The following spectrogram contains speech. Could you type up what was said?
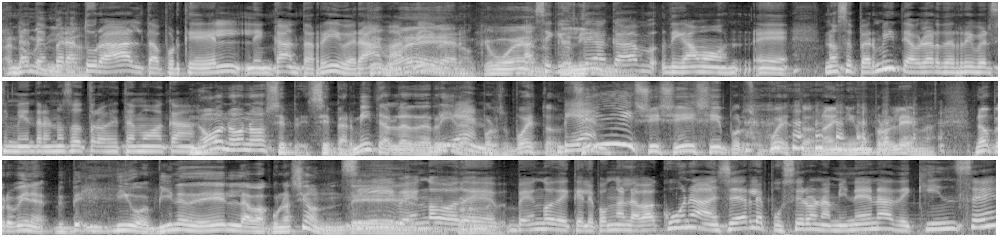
Ah, la temperatura alta porque él le encanta River, ama River. Qué bueno, Así que usted acá, digamos, eh, no se permite hablar de River si mientras nosotros estemos acá. No, no, no, se, permite hablar de River, por supuesto. Sí, sí, sí, sí, por supuesto, no hay ningún problema. No, pero viene, digo, viene de la vacunación. sí, vengo de, vengo de que le pongan la vacuna. Ayer le pusieron a mi nena de 15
